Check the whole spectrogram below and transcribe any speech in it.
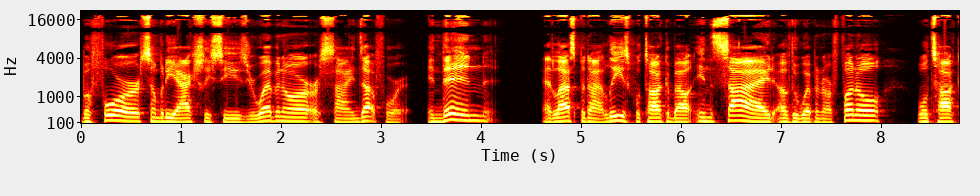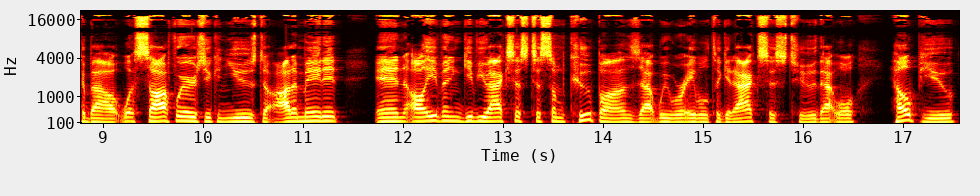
before somebody actually sees your webinar or signs up for it. And then, at last but not least, we'll talk about inside of the webinar funnel. We'll talk about what softwares you can use to automate it. And I'll even give you access to some coupons that we were able to get access to that will help you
